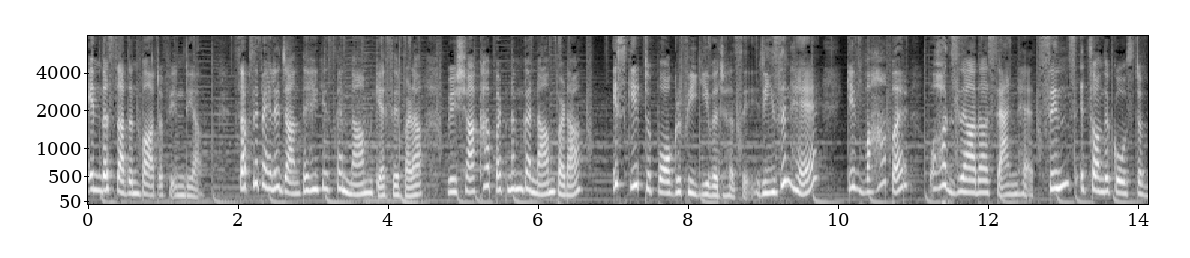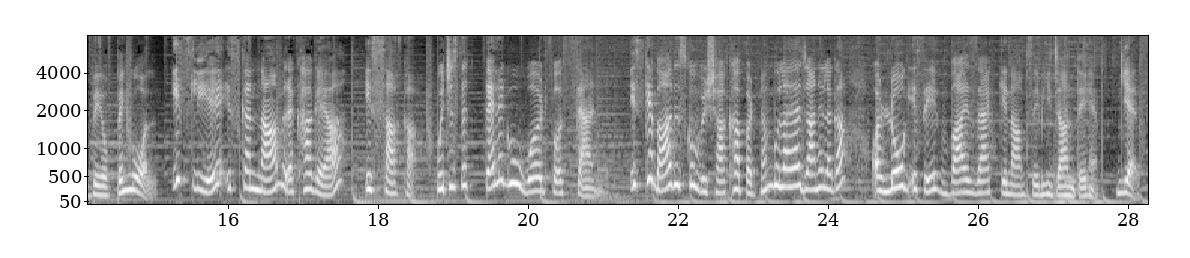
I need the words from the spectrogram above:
in the southern part of India सबसे पहले जानते हैं कि इसका नाम कैसे पड़ा। विशाखापट्टनम का नाम पड़ा इसकी टोपोग्राफी की वजह से। रीजन है कि वहाँ पर बहुत ज़्यादा सैंड है since it's on the coast of Bay of Bengal इसलिए इसका नाम रखा गया इसाका। Which is the Telugu word for sand इसके बाद इसको विशाखापट्टनम बुलाया जाने लगा और लोग इसे वाइजैक के नाम से भी जानते हैं yes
